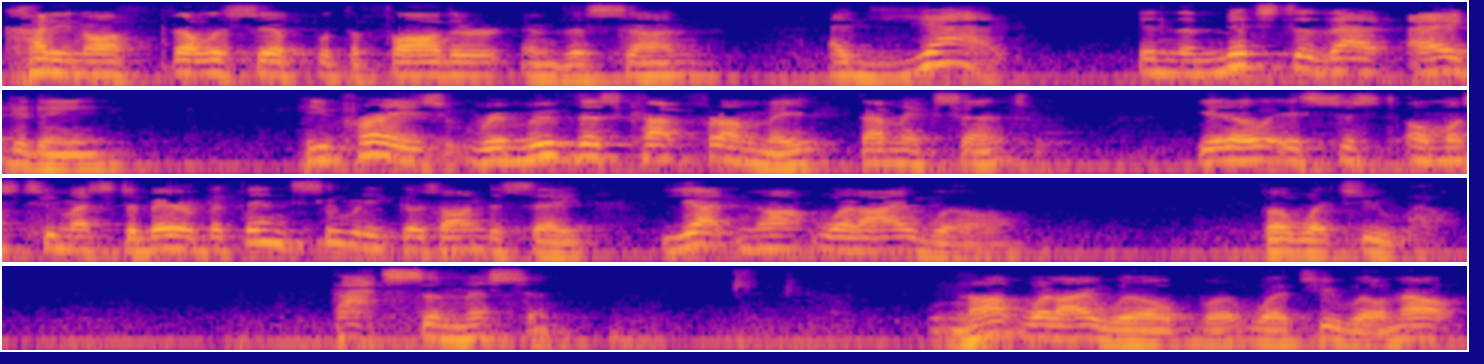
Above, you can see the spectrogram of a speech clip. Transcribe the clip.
cutting off fellowship with the Father and the Son. And yet, in the midst of that agony, he prays, Remove this cup from me. That makes sense. You know, it's just almost too much to bear. But then see what he goes on to say Yet not what I will, but what you will. That's submission. Not what I will, but what you will. Now,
